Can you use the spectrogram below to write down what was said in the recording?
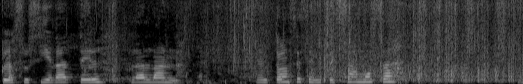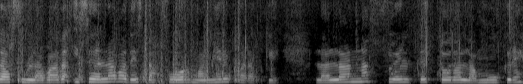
la suciedad de la lana entonces empezamos a dar su lavada y se lava de esta forma mire para que la lana suelte toda la mugre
